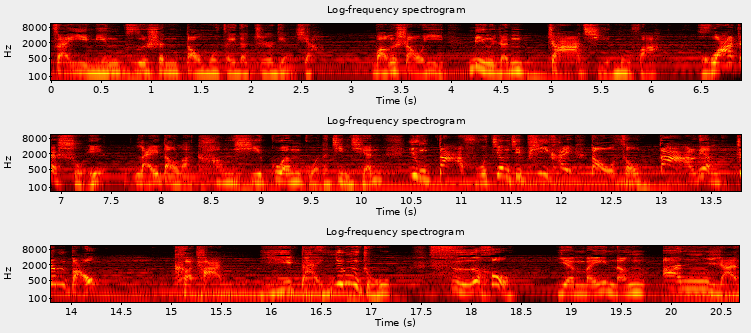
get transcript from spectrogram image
在一名资深盗墓贼的指点下，王绍义命人扎起木筏，划着水来到了康熙棺椁的近前，用大斧将其劈开，盗走大量珍宝。可叹一代英主死后也没能安然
